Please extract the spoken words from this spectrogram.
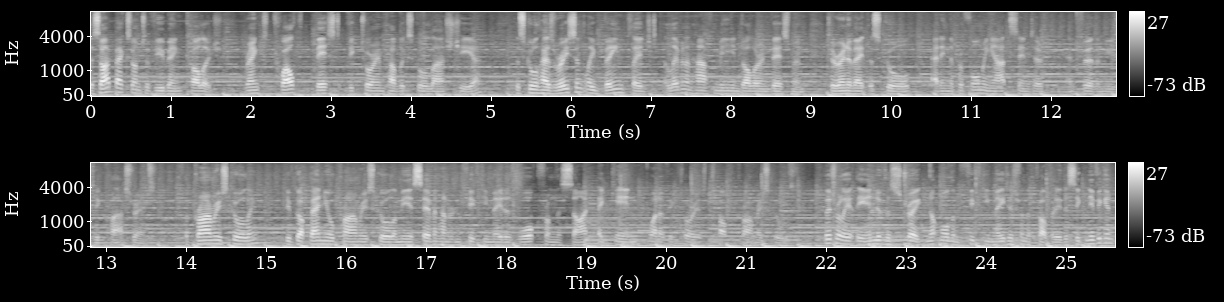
The site backs onto Viewbank College, ranked 12th best Victorian public school last year. The school has recently been pledged $11.5 million investment to renovate the school, adding the Performing Arts Centre and further music classrooms. For primary schooling, you've got Banyule Primary School, a mere 750 metres walk from the site, again one of Victoria's top primary schools. Literally at the end of the street, not more than 50 metres from the property, the significant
